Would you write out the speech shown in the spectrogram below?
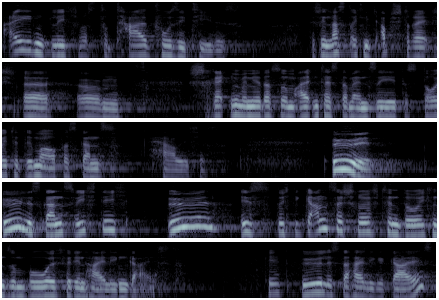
eigentlich was total Positives. Deswegen lasst euch nicht abstrecken. Äh, ähm, wenn ihr das so im Alten Testament seht. Das deutet immer auf was ganz Herrliches. Öl. Öl ist ganz wichtig. Öl ist durch die ganze Schrift hindurch ein Symbol für den Heiligen Geist. Okay? Öl ist der Heilige Geist.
